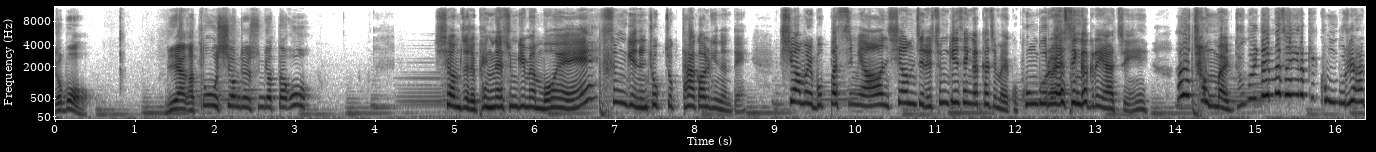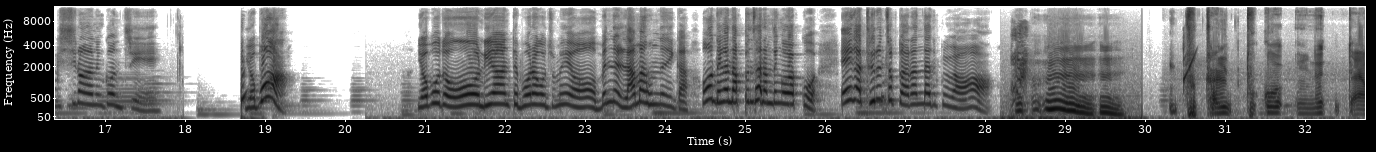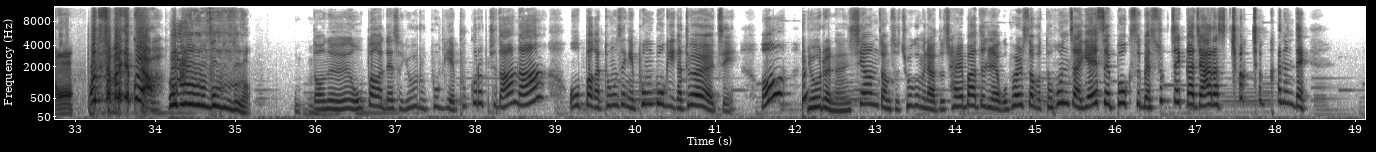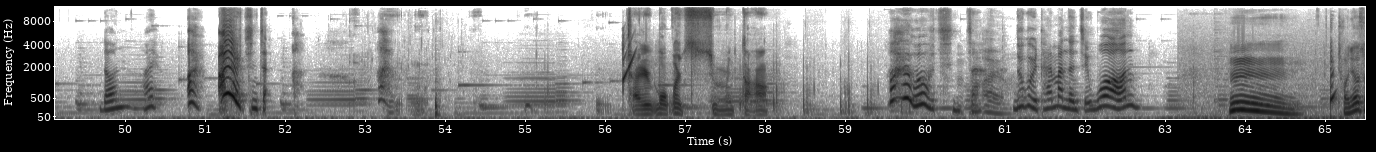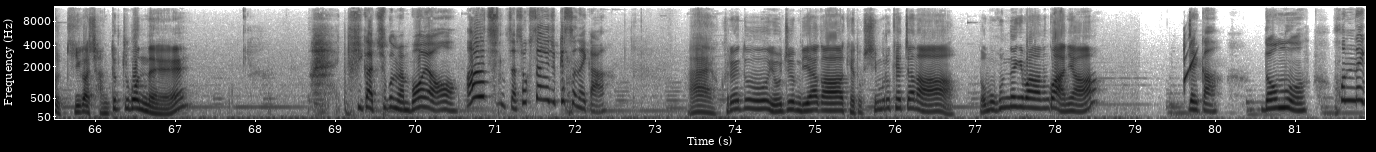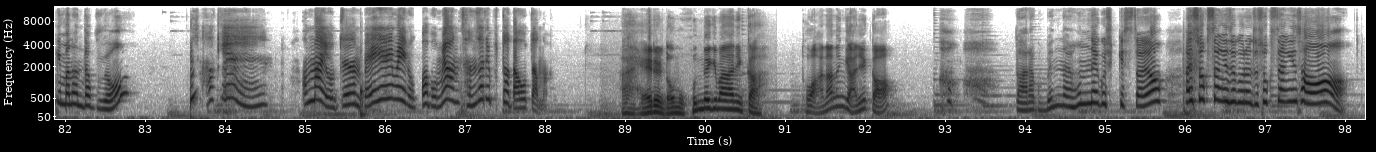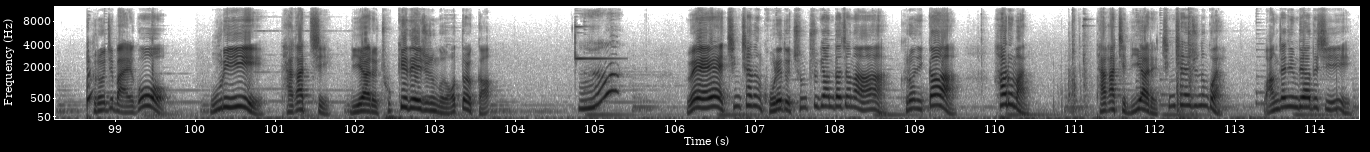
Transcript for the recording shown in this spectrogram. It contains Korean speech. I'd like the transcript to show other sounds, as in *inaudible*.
여보 리아가 또 시험지를 숨겼다고? 시험지를 백날 숨기면 뭐해? 숨기는 족족 다 걸리는데 시험을 못 봤으면 시험지를 숨길 생각하지 말고 공부를 할 생각을 해야지 아 정말 누굴 닮아서 이렇게 공부를 하기 싫어하는 건지 여보! 여보도 리아한테 뭐라고 좀 해요 맨날 나만 혼내니까 어 내가 나쁜 사람 된 것 같고 애가 들은 척도 안 한다고요 음, 음. 저, 잘 듣고 있는데요. 어디서 말 듣고요 너는 오빠가 돼서 요루 보기에 부끄럽지도 않아? 오빠가 동생의 본보기가 되어야지. 어? 요루는 시험 점수 조금이라도 잘 받으려고 벌써부터 혼자 예술 복습에 숙제까지 알아서 척척 하는데 넌 아유 아유 아유 진짜 잘 먹었습니다. 아유 진짜 아유. 누굴 닮았는지 원 음, 저 녀석 기가 잔뜩 죽었네. 기가 죽으면 뭐여 아 진짜 속상해 죽겠어 내가 아휴, 그래도 요즘 리아가 계속 시무룩했잖아. 너무 혼내기만 하는 거 아니야? 내가 너무 혼내기만 한다고요? 하긴 엄마 요즘 매일매일 오빠 보면 잔소리부터 나오잖아 아, 애를 너무 혼내기만 하니까 더 안 하는 게 아닐까? 나라고 맨날 혼내고 싶겠어요? 아니 속상해서 그런지 속상해서 그러지 말고 우리 다 같이 리아를 좋게 대해주는 건 어떨까? 응? 왜 칭찬은 고래도 춤추게 한다잖아. 그러니까 하루만 다 같이 리아를 칭찬해주는 거야. 왕자님 대하듯이.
